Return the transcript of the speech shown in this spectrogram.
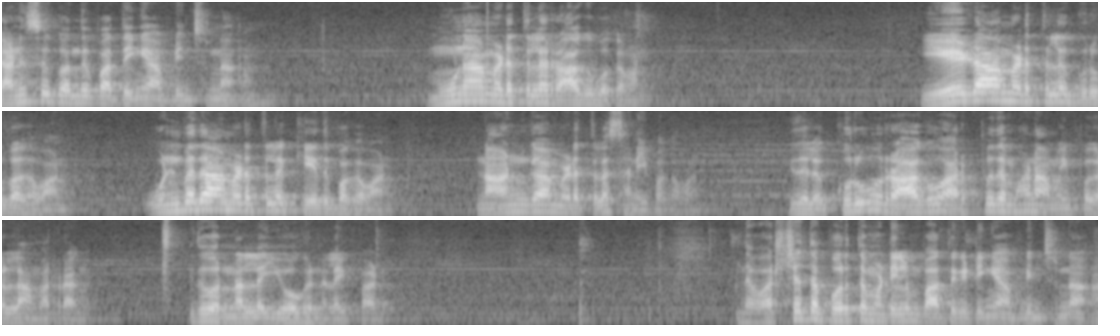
தனுசுக்கு வந்து பார்த்தீங்க அப்படின்னு சொன்னால் மூணாம் இடத்துல ராகு பகவான் ஏழாம் இடத்துல குரு பகவான் ஒன்பதாம் இடத்துல கேது பகவான் நான்காம் இடத்துல சனி பகவான். இதில் குருவும் ராகுவும் அற்புதமான அமைப்புகளில் அமர்றாங்க. இது ஒரு நல்ல யோக நிலைப்பாடு. இந்த வருஷத்தை பொறுத்த மட்டிலும் பார்த்துக்கிட்டிங்க அப்படின்னு சொன்னால்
